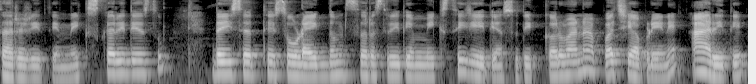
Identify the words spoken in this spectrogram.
સારી રીતે મિક્સ કરી દેશું. દહીં સાથે સોડા એકદમ સરસ રીતે મિક્સ થઈ જાય ત્યાં સુધી કરવાના. પછી આપણે એને આ રીતે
